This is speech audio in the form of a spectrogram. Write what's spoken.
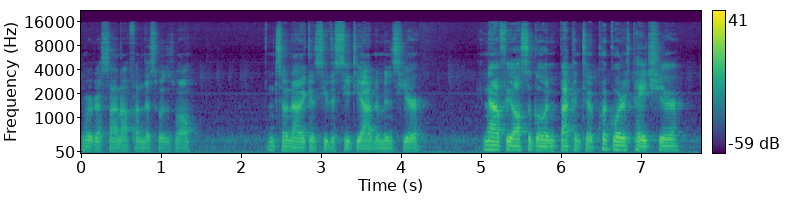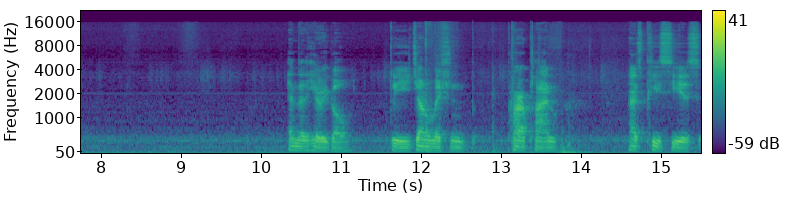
We're going to sign off on this one as well and so now you can see the CT abdomens here. Now if we also go in, back into a quick orders page here, and then here we go. The general mission power plan as PC is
